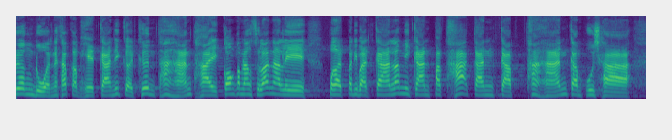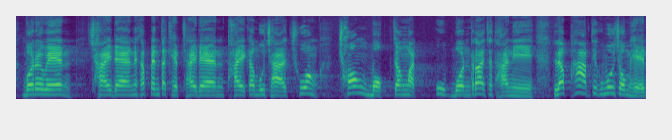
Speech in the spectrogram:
รื่องด่วนนะครับกับเหตุการณ์ที่เกิดขึ้นทหารไทยกองกำลังสุรนารี เปิดปฏิบัติการแล้วมีการปะทะกันกับทหารกัมพูชา บริเวณชายแดนนะครับเป็นตะเข็บชายแดนไทยกัมพูชาช่วงช่องบกจังหวัดอุบลราชธานี แล้วภาพที่คุณผู้ชมเห็น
